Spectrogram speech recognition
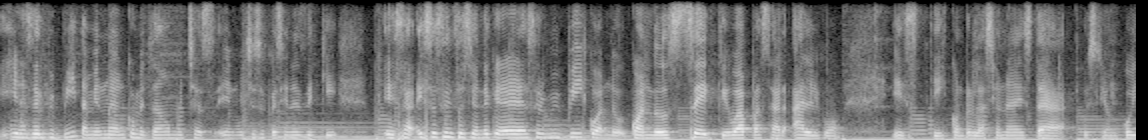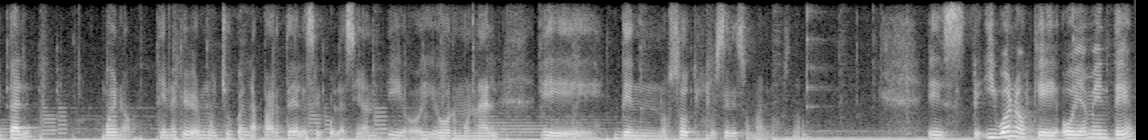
ir a hacer pipí. También me han comentado muchas, en muchas ocasiones de que esa, esa sensación de querer hacer pipí cuando, cuando sé que va a pasar algo este, con relación a esta cuestión coital, bueno, tiene que ver mucho con la parte de la circulación y, hormonal eh, de nosotros, los seres humanos, ¿no? Este, y bueno, que obviamente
